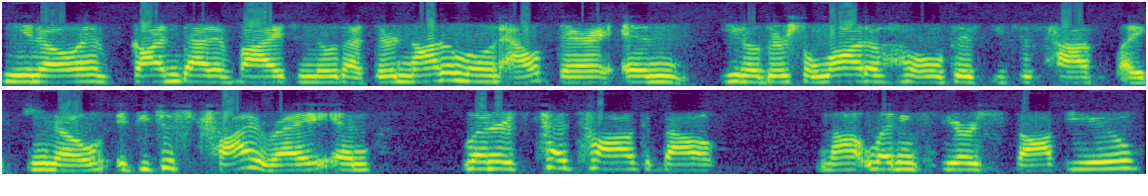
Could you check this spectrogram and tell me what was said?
you know, have gotten that advice and know that they're not alone out there and, you know, there's a lot of hope if you just have like, you know, if you just try, right? And Leonard's TED talk about not letting fear stop you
